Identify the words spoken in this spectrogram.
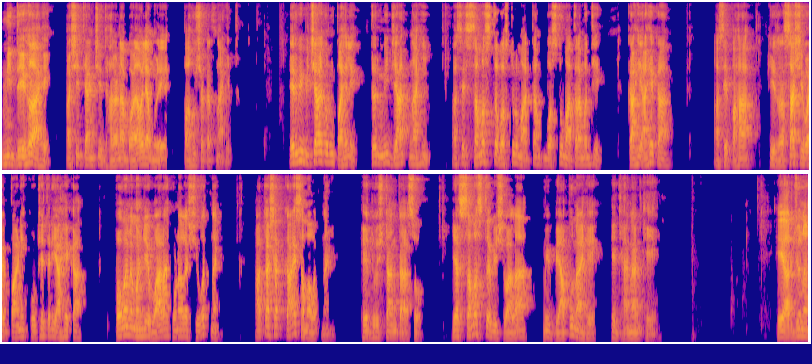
मी देह आहे अशी त्यांची धारणा बळावल्यामुळे पाहू शकत नाहीत. एरवी विचार करून पाहिले तर मी ज्यात नाही असे समस्त वस्तू माता वस्तू मात्रामध्ये काही आहे का? असे पहा की रसाशिवाय पाणी कोठेतरी आहे का? पवन म्हणजे वारा कोणाला शिवत नाही. आकाशात काय समावत नाही? हे दृष्टांत असो. या समस्त विश्वाला मी व्यापून आहे हे ध्यानात घे. हे अर्जुन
